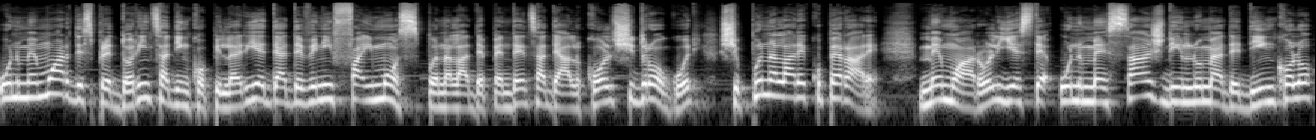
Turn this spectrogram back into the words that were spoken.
un memoar despre dorința din copilărie de a deveni faimos până la dependența de alcool și droguri și până la recuperare. Memoarul este un mesaj din lumea de dincolo,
